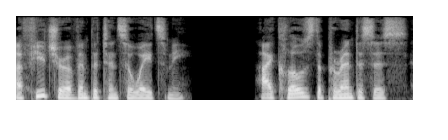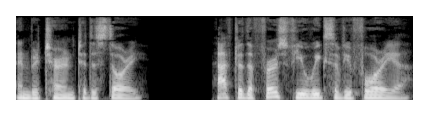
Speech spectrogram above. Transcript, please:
A future of impotence awaits me. I close the parenthesis and return to the story. After the first few weeks of euphoria,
